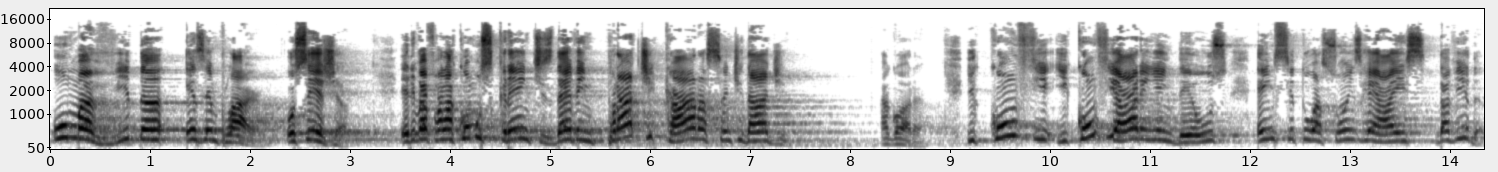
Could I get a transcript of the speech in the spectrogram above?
uma vida exemplar. Ou seja, ele vai falar como os crentes devem praticar a santidade. Agora, e, confi e confiarem em Deus em situações reais da vida.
